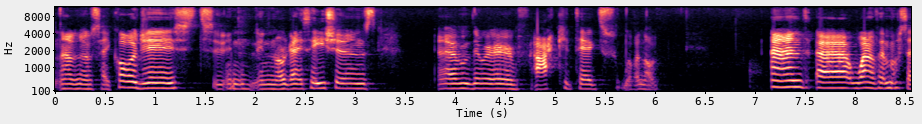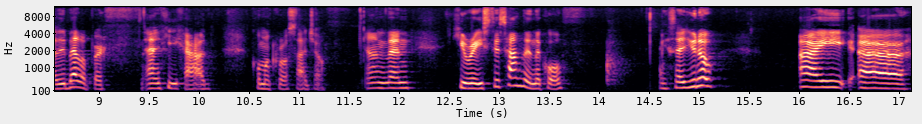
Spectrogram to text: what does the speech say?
I don't know, psychologists in, in organizations. Um, there were architects, well, not. And uh, one of them was a developer, and he had come across Agile. And then he raised his hand in the call. He said, you know, I, uh,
